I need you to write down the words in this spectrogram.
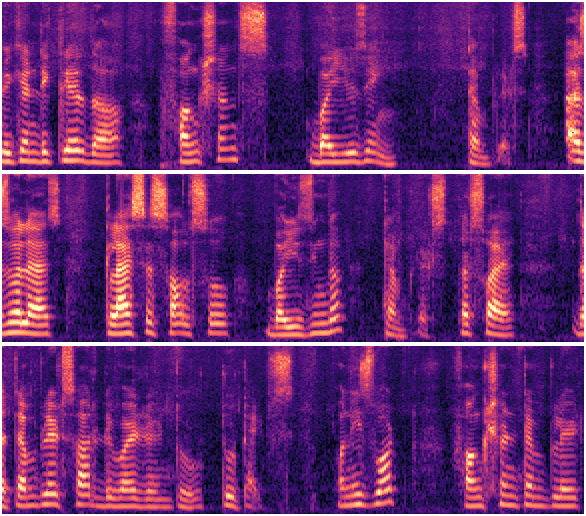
we can declare the functions by using templates as well as classes also by using the templates. That is why the templates are divided into two types. One is what function template,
